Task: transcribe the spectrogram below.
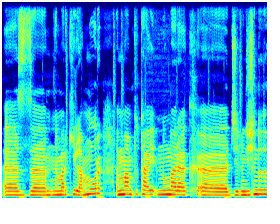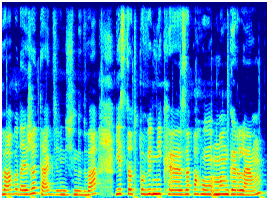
e, z marki Lamour. Mam tutaj numerek e, 92 bodajże, tak, 92. Jest to odpowiednik e, zapachu Mongerlain.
